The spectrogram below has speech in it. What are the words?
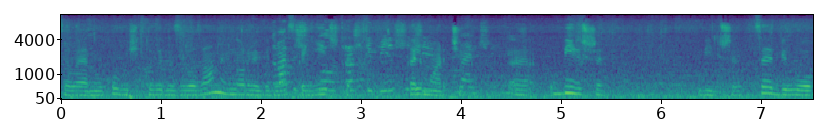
селену. У кого щитовидна залоза не в нормі, будь ласка, їжте кальмарчик. Е, Більше. Більше. Це білок,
